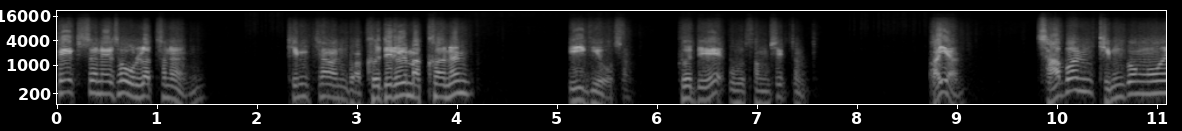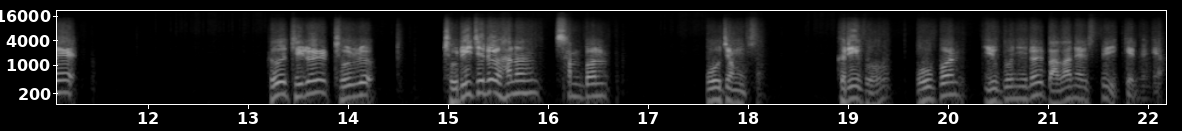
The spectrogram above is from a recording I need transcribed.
백선에서 올라타는 김태환과 그 뒤를 마크하는 이기호선, 그 뒤에 우성식 선수. 과연 4번 김공호의 그 뒤를 조, 조리질을 하는 3번 오정수, 그리고 5번 유근이를 막아낼 수 있겠느냐.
